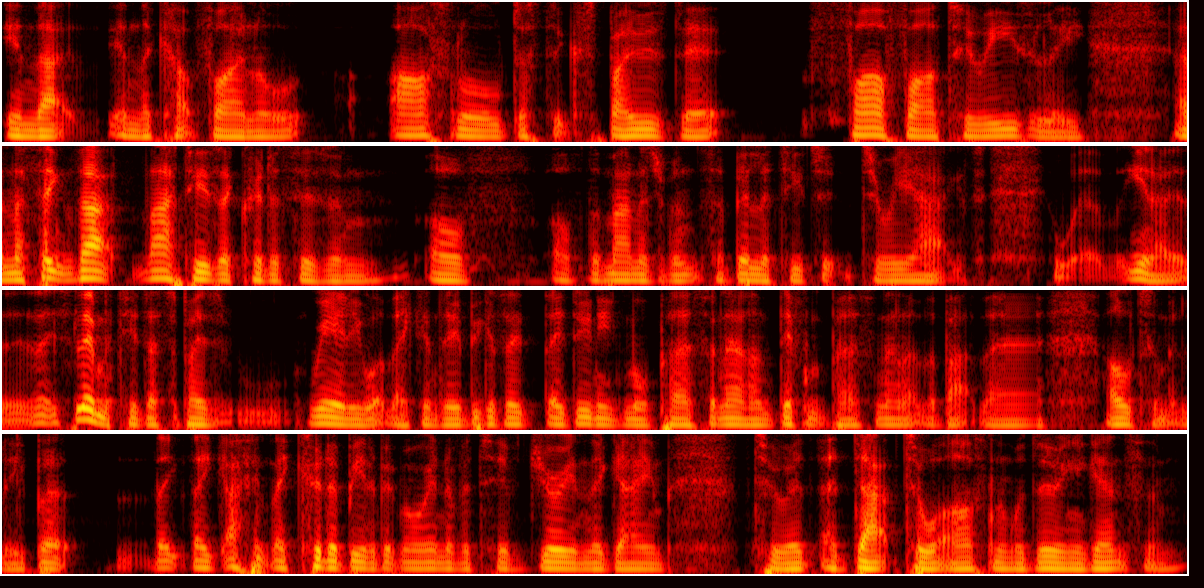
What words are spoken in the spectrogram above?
in that in the cup final, Arsenal just exposed it far far too easily, and I think that that is a criticism of of the management's ability to, to react. You know, it's limited, I suppose, really what they can do because they, they do need more personnel and different personnel at the back there ultimately. But they, they I think they could have been a bit more innovative during the game to a, adapt to what Arsenal were doing against them.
